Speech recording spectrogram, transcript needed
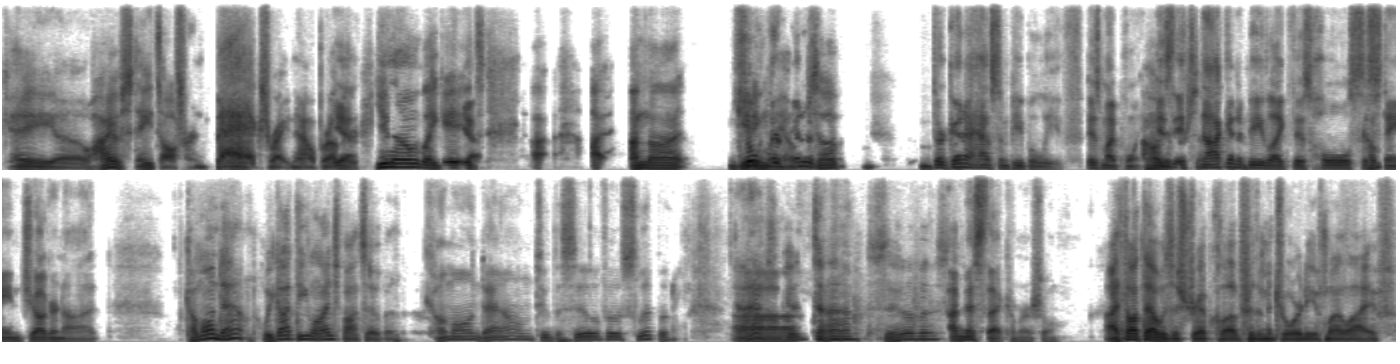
hey, uh, Ohio State's offering bags right now, brother. Yeah. You know, like it, yeah. it's, I, I, I'm not getting so my hopes gonna, up they're gonna have some people leave. Is my point? Is it's not gonna be like this whole sustained come, juggernaut. Come on down. We got D line spots open. Come on down to the Silver Slipper. Uh, a good time, Silver. Slipper. I missed that commercial. I thought that was a strip club for the majority of my life.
